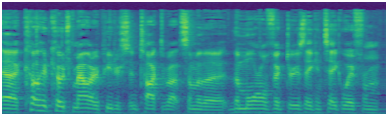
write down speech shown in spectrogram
uh, co-head coach Mallory Peterson talked about some of the, the moral victories they can take away from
